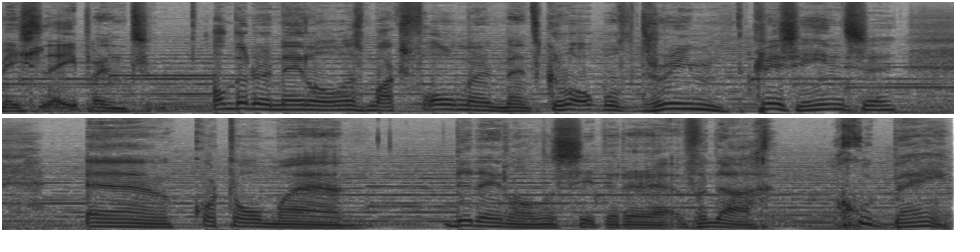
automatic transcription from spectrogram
Meeslepend. Andere Nederlanders, Max Volmer met Global Dream, Chris Hinsen. Uh, kortom, uh, de Nederlanders zitten er vandaag goed bij.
